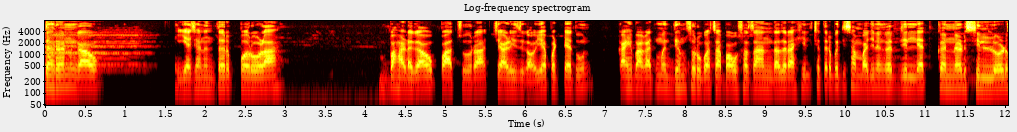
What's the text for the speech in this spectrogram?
धरणगाव याच्यानंतर परोळा भाडगाव पाचोरा चाळीसगाव या पट्ट्यातून काही भागात मध्यम स्वरूपाचा पावसाचा अंदाज राहील. छत्रपती संभाजीनगर जिल्ह्यात कन्नड सिल्लोड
